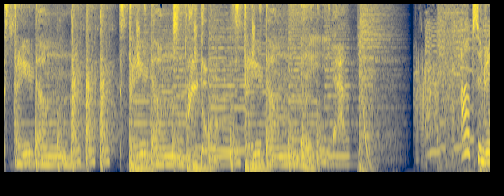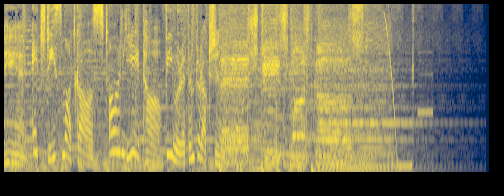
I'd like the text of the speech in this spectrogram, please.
Freedom. Freedom. Freedom. Yeah. आप सुन रहे हैं H D smart cast और ये था fever F production HD Smartcast.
